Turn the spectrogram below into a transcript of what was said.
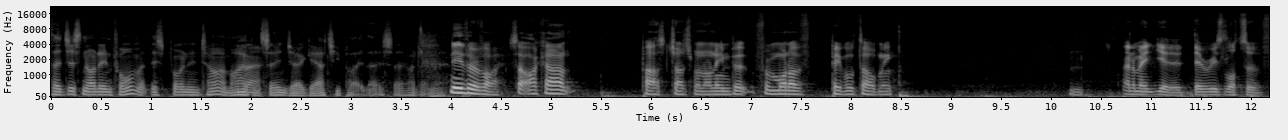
they're just not in form at this point in time. I No. haven't seen Joe Gauci play though, so I don't know. Neither have I. So I can't pass judgment on him, but from what I've people told me, and I mean, yeah, there- is lots of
